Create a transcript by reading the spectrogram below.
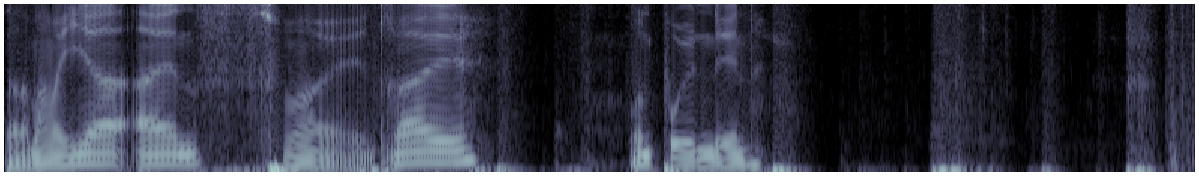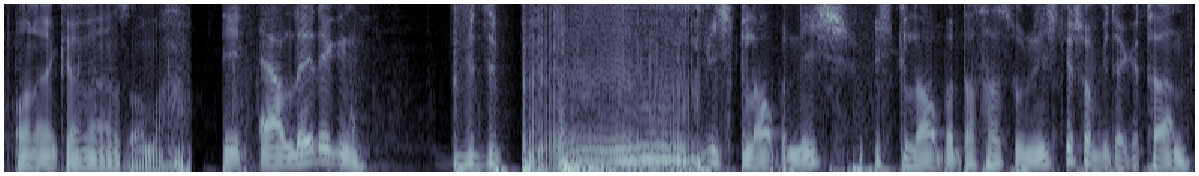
so, dann machen wir hier eins, zwei, drei und pullen den. Und dann können wir so machen. Den erledigen. Ich glaube nicht. Ich glaube, das hast du nicht schon wieder getan.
